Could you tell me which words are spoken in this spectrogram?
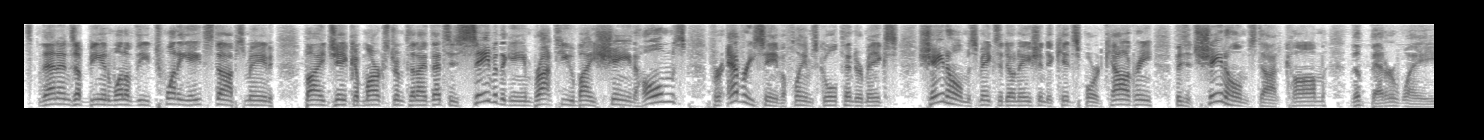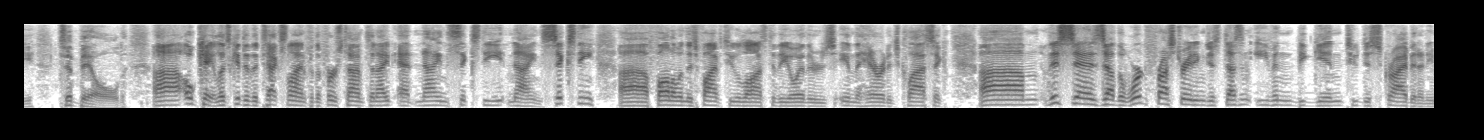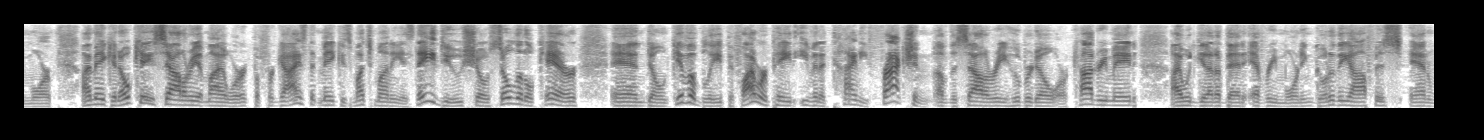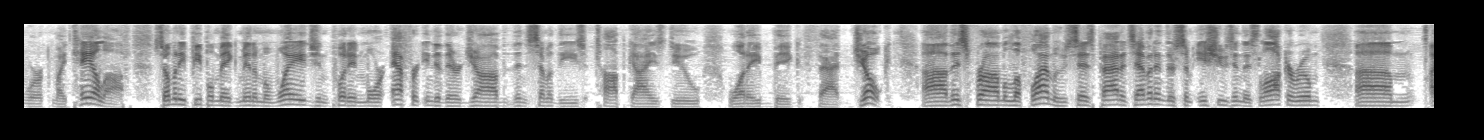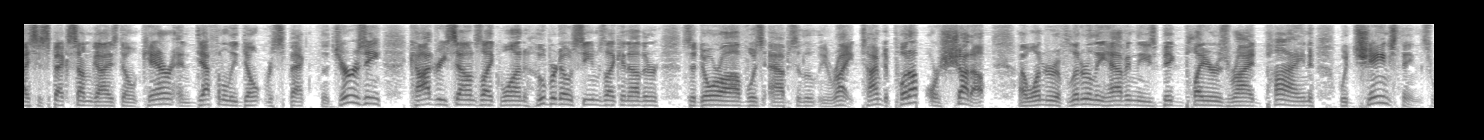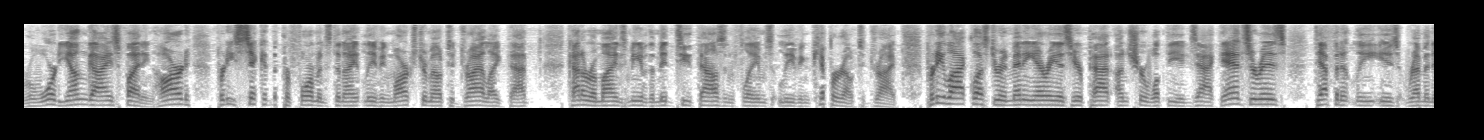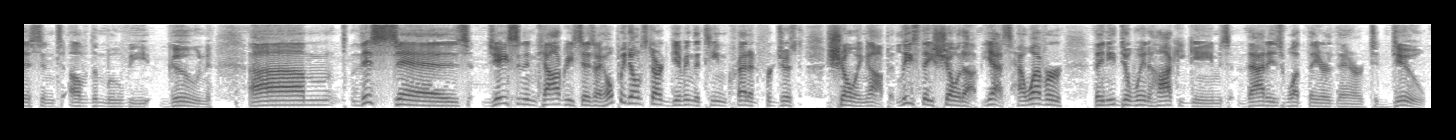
That ends up being one of the 28 stops made by Jacob Markstrom tonight. That's his save of the game, brought to you by Shane Holmes. For every save a Flames goaltender makes, Shane Holmes makes a donation to Kidsport Calgary. Visit shaneholmes.com, the better way to build. Uh, okay, let's get to the text line for the first time tonight at 960 960, uh, following this 5 2 loss to the Oilers in the Heritage Classic. Um, this says uh, the word frustrating just doesn't even begin to describe it anymore. I make an okay salary at my work, but for guys that make as much money as they do, show so little care, and don't give a bleep, if I were paid even a tiny fraction of the salary Huberdeau or Kadri made, I would get out of bed every morning, go to the office, and work my tail off. So many people make minimum wage and put in more effort into their job than some of these top guys do. What a big fat joke. Uh, this from LaFlemme, who says, Pat, it's evident there's some issues in this locker room. Um, I suspect some guys don't care and definitely don't respect the jersey. Kadri sounds like one. Huberdeau seems like another. Zadorov was absolutely right. Time to put up or shut up. I wonder if literally having these big players ride pine would change things. Reward young guys fighting hard. Pretty sick at the performance tonight, leaving Markstrom out to dry like that. Kind of reminds me of the mid 2000 Flames leaving Kipper out to dry. Pretty lackluster in many areas here, Pat. Unsure what the exact answer is. Definitely is reminiscent of the movie Goon. Um, this says Jason in Calgary says, I hope we don't start giving the team credit for just showing up. At least they showed up. Yes, however, they need to win hockey games. That is what they are there to do.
